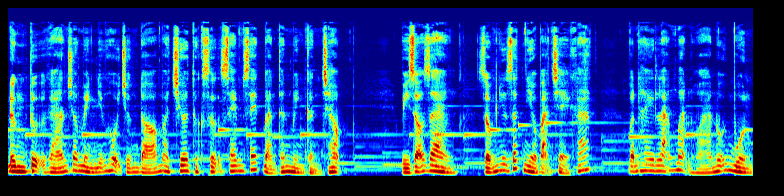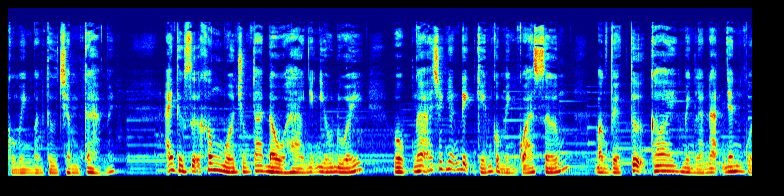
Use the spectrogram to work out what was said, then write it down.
đừng tự gán cho mình những hội chứng đó mà chưa thực sự xem xét bản thân mình cẩn trọng. Vì rõ ràng giống như rất nhiều bạn trẻ khác, vẫn hay lãng mạn hóa nỗi buồn của mình bằng từ trầm cảm ấy. Anh thực sự không muốn chúng ta đầu hàng những yếu đuối, gục ngã trước những định kiến của mình quá sớm bằng việc tự coi mình là nạn nhân của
